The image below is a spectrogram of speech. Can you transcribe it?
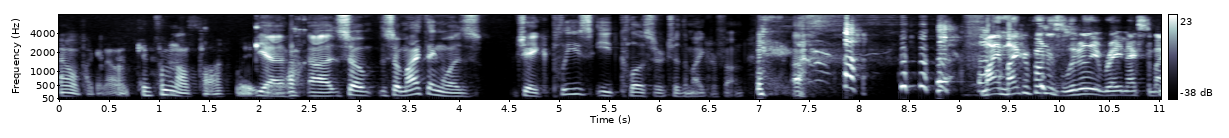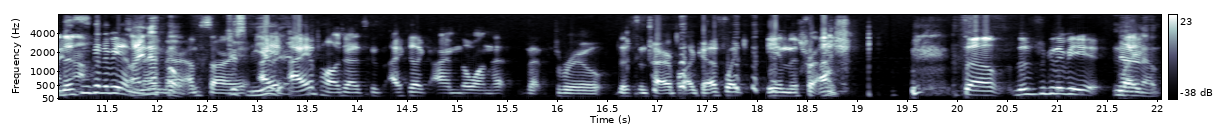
I don't fucking know. Can someone else talk, please? yeah. Uh, so, so my thing was, Jake, please eat closer to the microphone. My My microphone is literally right next to my This mouth. is going to be a I know. nightmare. I'm sorry. Just mute I, it. I apologize because I feel like I'm the one that, that threw this entire podcast like in the trash. So this is going to be No, like, no, no.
